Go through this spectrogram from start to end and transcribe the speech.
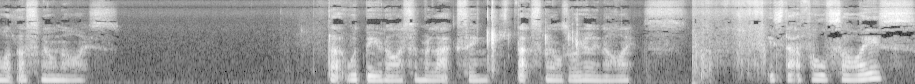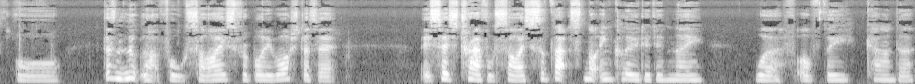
Oh, does smell nice. That would be nice and relaxing. That smells really nice. Is that a full size? Or doesn't look like full size for a body wash, does it? It says travel size, so that's not included in the worth of the calendar.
